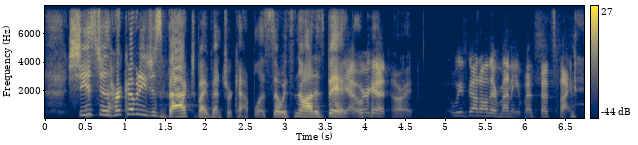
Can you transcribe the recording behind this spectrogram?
She's just her company's just backed by venture capitalists, so it's not as big. Yeah, we're okay. good. All right. We've got all their money, but that's fine.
